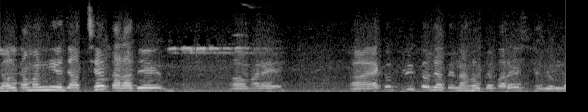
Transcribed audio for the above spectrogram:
জল কামান নিয়ে যাচ্ছে, তারা যে মানে একত্রিত যাতে না হতে পারে, সেজন্য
